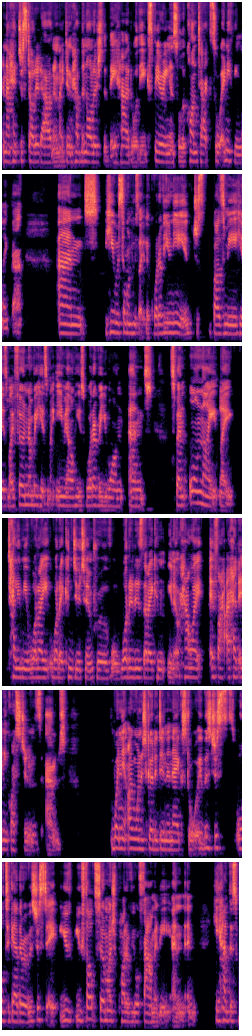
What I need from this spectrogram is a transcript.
and I had just started out and I didn't have the knowledge that they had or the experience or the contacts or anything like that. And he was someone who's like, look, whatever you need, just buzz me. Here's my phone number. Here's my email. Here's whatever you want. And spend all night like telling me what I what I can do to improve or what it is that I can, you know, how I if I, I had any questions and when I wanted to go to dinner next, or it was just all together. It was just you you felt so much part of your family, and and he had this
